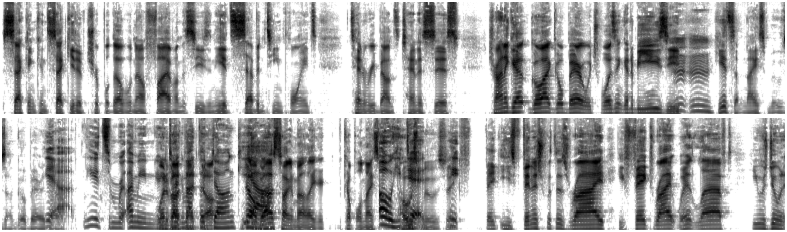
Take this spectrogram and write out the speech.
second consecutive triple double, now five on the season. He had 17 points, 10 rebounds, 10 assists. Trying to get go at Gobert, which wasn't going to be easy. He had some nice moves on Gobert. though. yeah, he had some. I mean, What you're about about the dunk? No, yeah. but I was talking about like a, a couple of nice Oh, he post did. moves. He- Like fake, he's finished with his right. He faked right, went left. He was doing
